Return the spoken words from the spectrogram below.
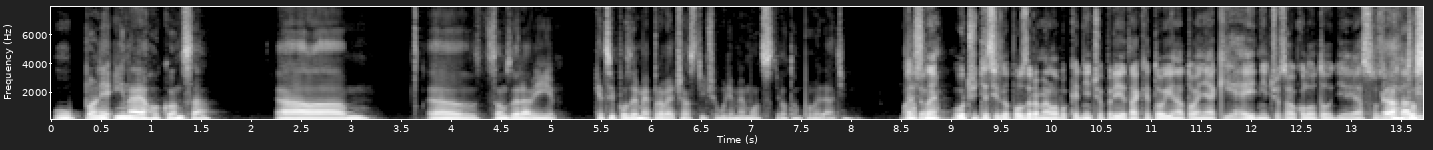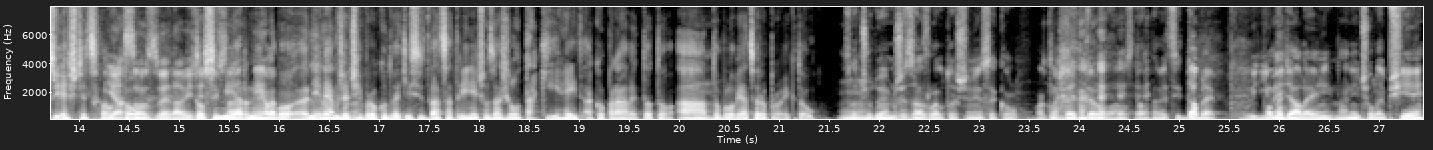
úplne iného konca. Uh, uh, som zvedavý, keď si pozrieme prvé časti, čo budeme môcť o tom povedať. Maťo? Jasné, určite si to pozrieme, lebo keď niečo príde takéto, je na to aj nejaký hejt, niečo sa okolo toho deje. Ja som zvedavý. Ja, to si ešte celkom. Ja som zvedavý. To si mierny, sa... lebo neviem, že či v roku 2023 niečo zažilo taký hejt ako práve toto. A mm. to bolo viacero projektov. Mm. Sa čudujem, že Zazlev to ešte nesekol. Ako Bad Girl a ostatné veci. Dobre, Uvidíme. poďme ďalej na niečo lepšie.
